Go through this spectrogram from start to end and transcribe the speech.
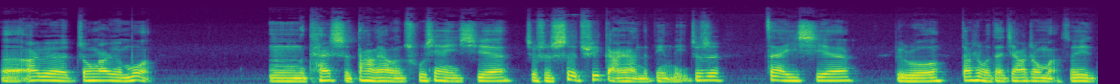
呃二月中二月末，嗯，开始大量的出现一些就是社区感染的病例，就是在一些比如当时我在加州嘛，所以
